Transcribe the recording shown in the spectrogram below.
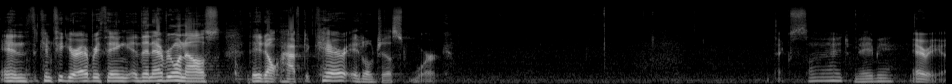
and configure everything, and then everyone else, they don't have to care, it'll just work. Next slide, maybe. There we go.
